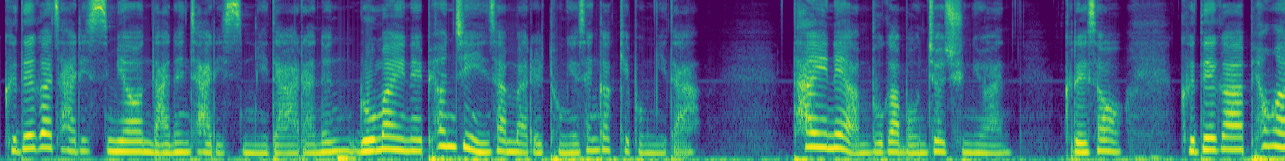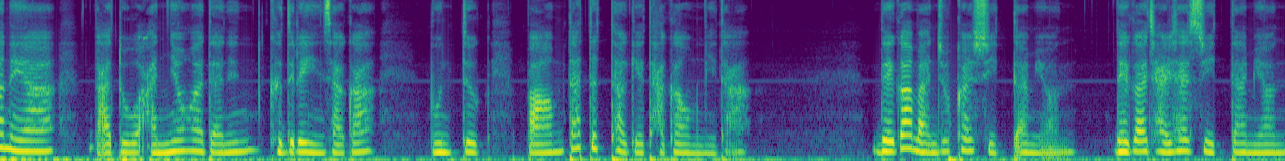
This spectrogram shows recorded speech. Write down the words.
그대가 잘 있으면 나는 잘 있습니다. 라는 로마인의 편지 인사말을 통해 생각해 봅니다. 타인의 안부가 먼저 중요한, 그래서 그대가 평안해야 나도 안녕하다는 그들의 인사가 문득 마음 따뜻하게 다가옵니다. 내가 만족할 수 있다면, 내가 잘 살 수 있다면,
